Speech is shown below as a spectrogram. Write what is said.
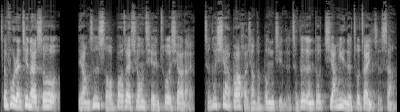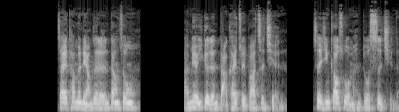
这妇人进来的时候，两只手抱在胸前坐下来，整个下巴好像都绷紧了，整个人都僵硬的坐在椅子上。在他们两个人当中，还没有一个人打开嘴巴之前，这已经告诉我们很多事情了。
